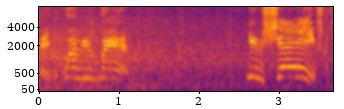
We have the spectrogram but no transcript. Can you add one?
Where have you been? You shaved.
